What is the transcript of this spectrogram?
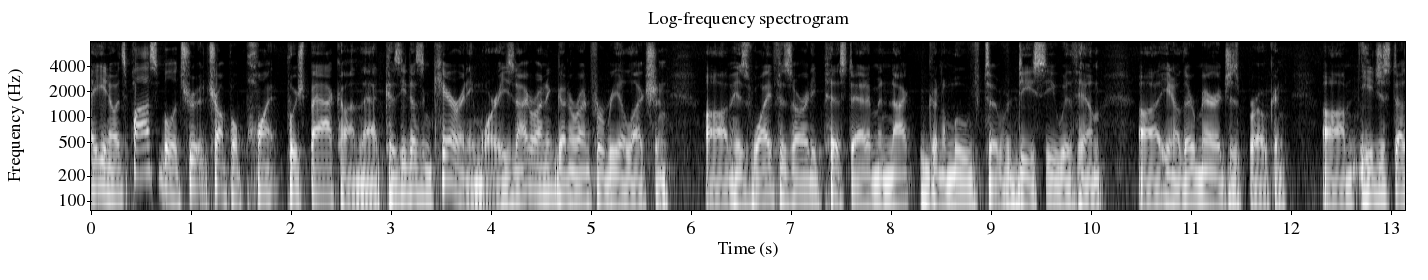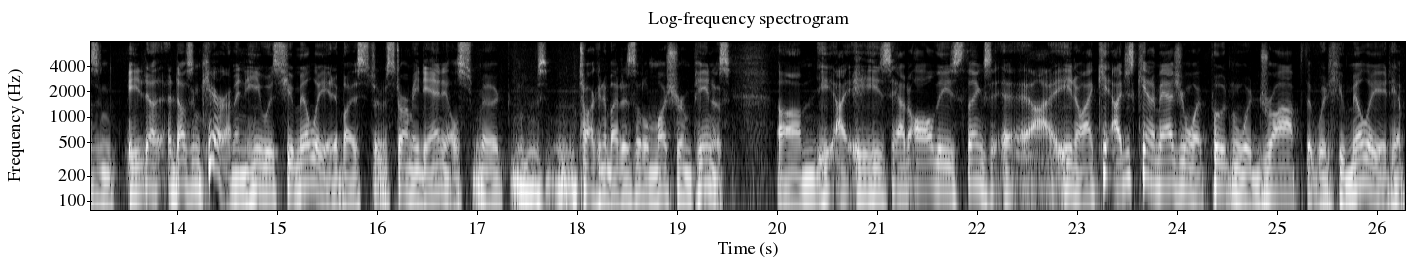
you know, it's possible that tr Trump will point, push back on that because he doesn't care anymore. He's not going to run for reelection. Um, his wife is already pissed at him and not going to move to D.C. with him. Uh, you know, their marriage is broken. Um, he just doesn't he doesn't care. I mean, he was humiliated by Stormy Daniels uh, talking about his little mushroom penis. Um, he, I, he's had all these things. Uh, I, you know, I, can't, I just can't imagine what Putin would drop that would humiliate him.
